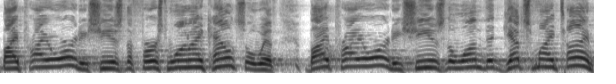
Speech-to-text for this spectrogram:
By priority, she is the first one I counsel with. By priority, she is the one that gets my time.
